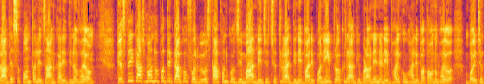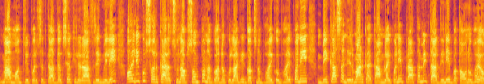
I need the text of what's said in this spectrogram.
राधेश पन्तले जानकारी दिनुभयो। त्यस्तै काठमाडौँ उपत्यकाको फोहोर व्यवस्थापनको जिम्मा निजी क्षेत्रलाई दिने बारे पनि प्रक्रिया अघि बढाउने निर्णय भएको उहाँले बताउनुभयो। बैठकमा मन्त्री परिषदका अध्यक्ष खिलराज रेग्मीले अहिलेको सरकार चुनाव सम्पन्न गर्नको लागि गठन भएको भए पनि विकास निर्माणका कामलाई पनि प्राथमिकता दिने बताउनुभयो।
